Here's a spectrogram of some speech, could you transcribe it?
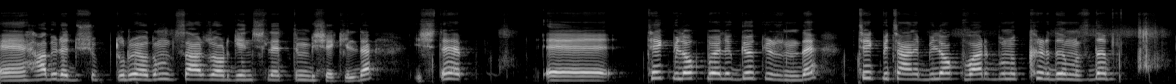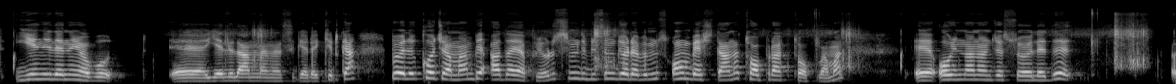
e, habire düşüp duruyordum. Zar zor genişlettim bir şekilde. İşte e, tek blok böyle gökyüzünde tek bir tane blok var. Bunu kırdığımızda yenileniyor bu e, yenilenmemesi gerekirken. Böyle kocaman bir ada yapıyoruz. Şimdi bizim görevimiz 15 tane toprak toplamak. E, oyundan önce söyledi. e,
